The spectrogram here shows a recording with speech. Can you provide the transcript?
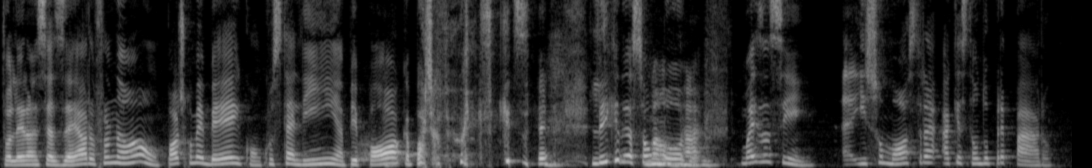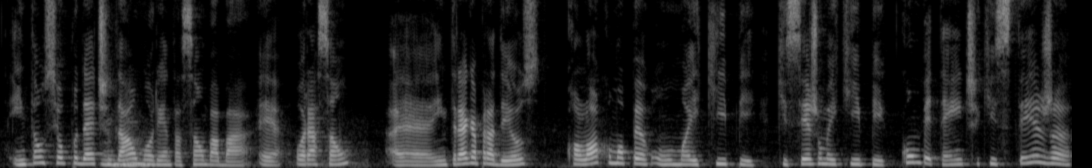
tolerância zero falou: não, pode comer bacon, costelinha, pipoca, pode comer o que você quiser. Líquido é só um nome. Mas assim, é, isso mostra a questão do preparo. Então, se eu puder te uhum. dar uma orientação, babá, é oração, é, entrega para Deus, coloca uma, uma equipe que seja uma equipe competente, que esteja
